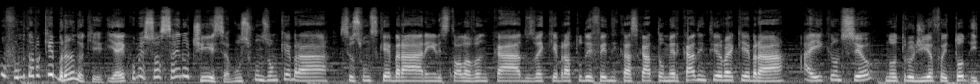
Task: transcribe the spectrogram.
O fundo tava quebrando aqui. E aí começou a sair notícia. Os fundos vão quebrar. Se os fundos quebrarem, eles estão alavancados. Vai quebrar tudo efeito em cascata. O mercado inteiro vai quebrar. Aí o que aconteceu? No outro dia foi todo. E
